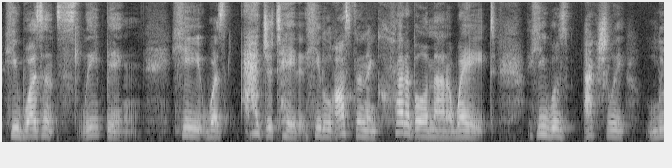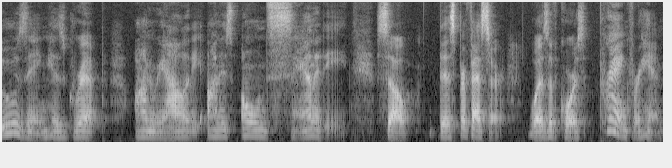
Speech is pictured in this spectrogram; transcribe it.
He wasn't sleeping. He was agitated. He lost an incredible amount of weight. He was actually losing his grip on reality, on his own sanity. So, this professor was, of course, praying for him.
